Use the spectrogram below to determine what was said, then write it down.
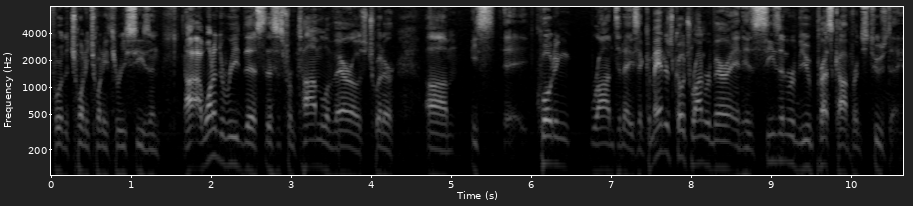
for the 2023 season? I wanted to read this. This is from Thom Loverro's Twitter. Um, he's uh, quoting Ron today. He said, Commanders coach Ron Rivera in his season review press conference Tuesday.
